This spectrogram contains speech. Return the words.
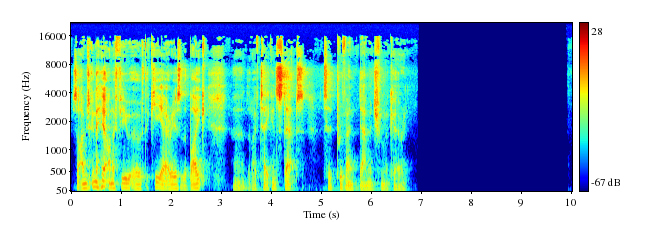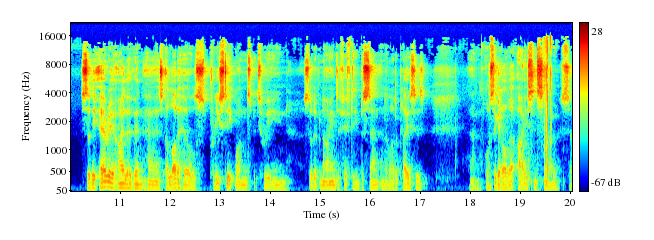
So I'm just going to hit on a few of the key areas of the bike uh, that I've taken steps to prevent damage from occurring. So the area I live in has a lot of hills, pretty steep ones between sort of 9 to 15% in a lot of places. Um, also get a lot of ice and snow. So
